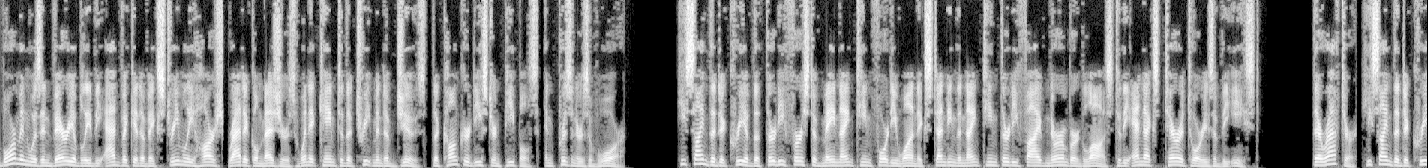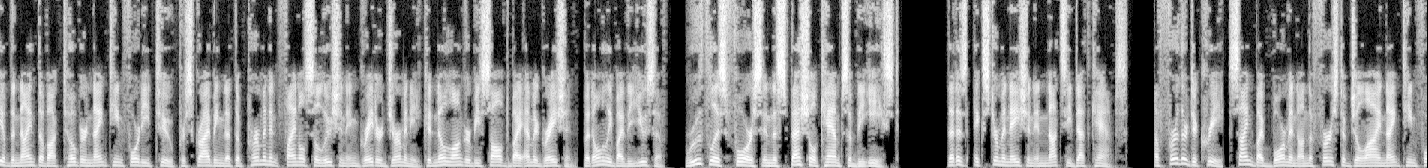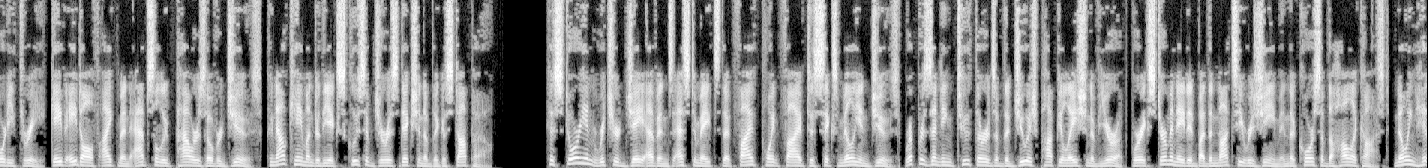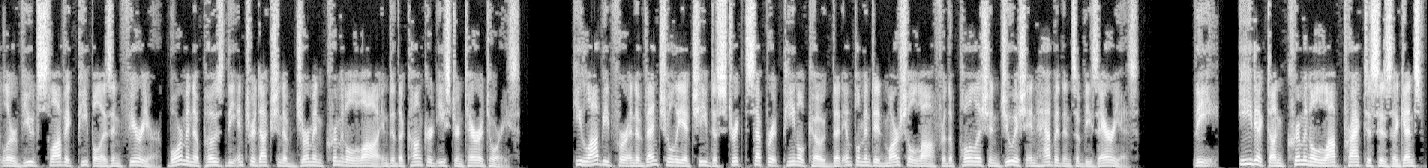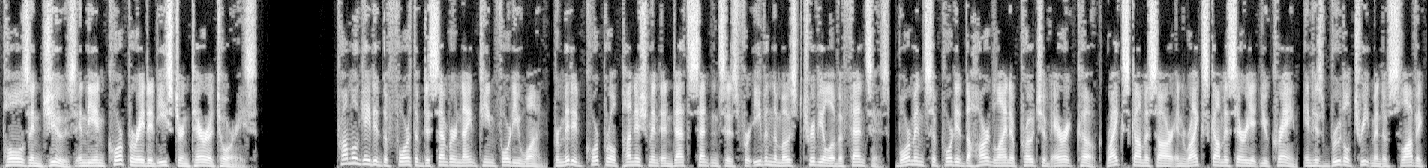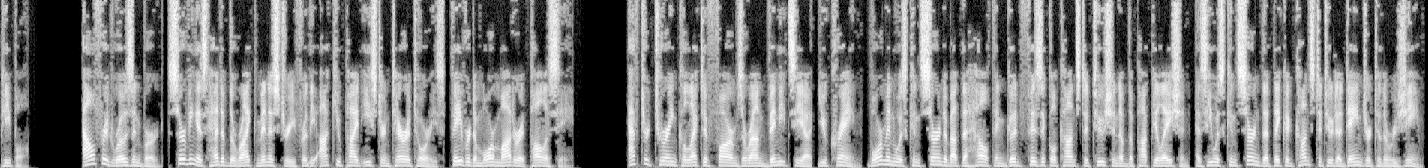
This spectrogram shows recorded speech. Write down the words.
Bormann was invariably the advocate of extremely harsh, radical measures when it came to the treatment of Jews, the conquered Eastern peoples, and prisoners of war. He signed the decree of 31 May 1941 extending the 1935 Nuremberg Laws to the annexed territories of the East. Thereafter, he signed the decree of 9 October 1942 prescribing that the permanent final solution in Greater Germany could no longer be solved by emigration, but only by the use of ruthless force in the special camps of the East, that is, extermination in Nazi death camps. A further decree, signed by Bormann on 1 July 1943, gave Adolf Eichmann absolute powers over Jews, who now came under the exclusive jurisdiction of the Gestapo. Historian Richard J. Evans estimates that 5.5 to 6 million Jews, representing two-thirds of the Jewish population of Europe, were exterminated by the Nazi regime in the course of the Holocaust. Knowing Hitler viewed Slavic people as inferior, Bormann opposed the introduction of German criminal law into the conquered eastern territories. He lobbied for and eventually achieved a strict separate penal code that implemented martial law for the Polish and Jewish inhabitants of these areas. The Edict on Criminal Law Practices Against Poles and Jews in the Incorporated Eastern Territories, promulgated 4 December 1941, permitted corporal punishment and death sentences for even the most trivial of offences. Bormann supported the hard-line approach of Erich Koch, Reichskommissar in Reichskommissariat Ukraine, in his brutal treatment of Slavic people. Alfred Rosenberg, serving as head of the Reich Ministry for the occupied Eastern Territories, favoured a more moderate policy. After touring collective farms around Vinnytsia, Ukraine, Bormann was concerned about the health and good physical constitution of the population, as he was concerned that they could constitute a danger to the regime.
